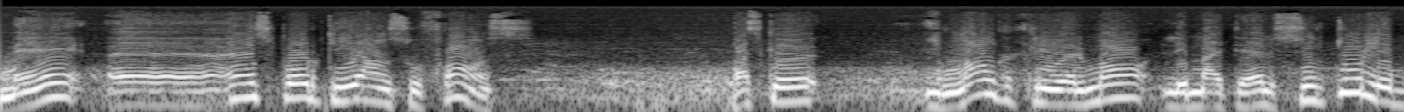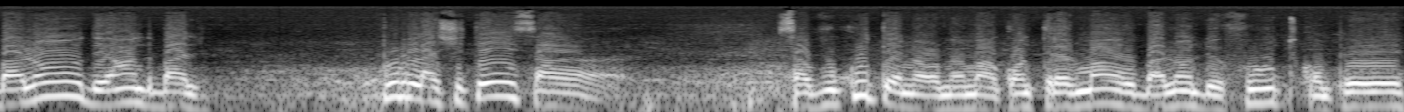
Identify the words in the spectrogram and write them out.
mais euh, un sport qui est en souffrance parce que il manque cruellement les matériels, surtout les ballons de handball. Pour l'acheter, ça, ça vous coûte énormément, contrairement aux ballons de foot qu'on peut,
